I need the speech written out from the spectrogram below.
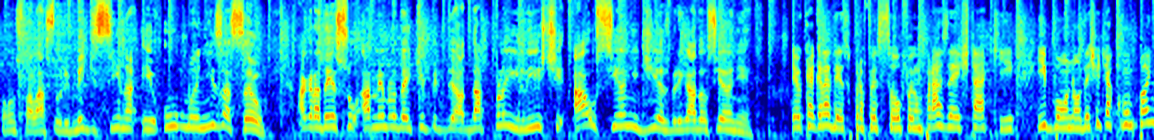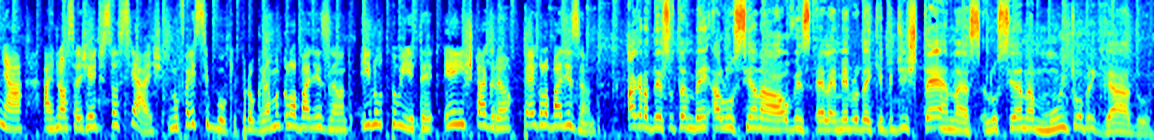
Vamos falar sobre medicina e humanização. Agradeço a membro da equipe da, da playlist, Alciane Dias. Obrigado, Alciane. Eu que agradeço, professor. Foi um prazer estar aqui. E bom, não deixe de acompanhar as nossas redes sociais. No Facebook, Programa Globalizando, e no Twitter e Instagram, P Globalizando. Agradeço também a Luciana Alves, ela é membro da equipe de externas. Luciana, muito obrigado.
